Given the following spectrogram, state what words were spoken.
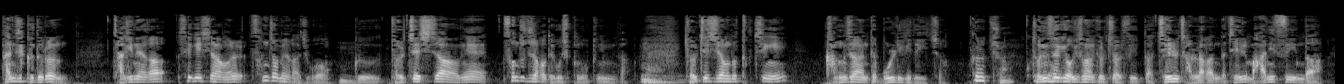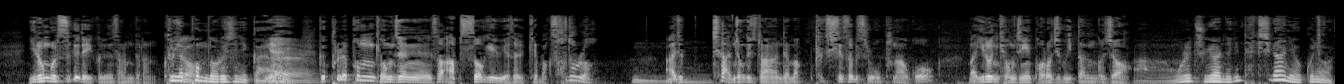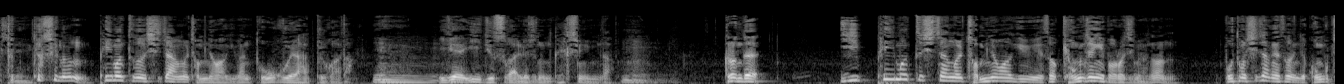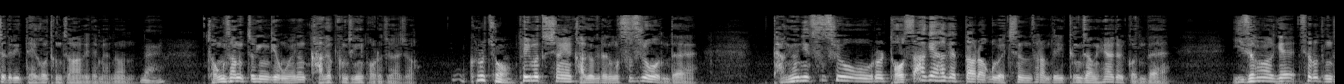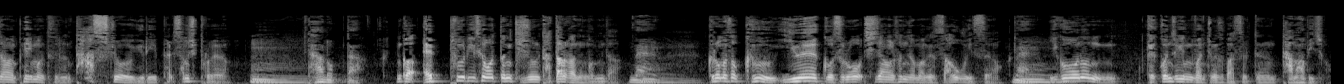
단지 그들은 자기네가 세계 시장을 선점해가지고 그 결제 시장의 선두주자가 되고 싶은 것뿐입니다. 결제 시장도 특징이 강자한테 몰리게 돼 있죠. 그렇죠. 전 세계 어디서나 결제할 수 있다. 제일 잘 나간다. 제일 많이 쓰인다. 이런 걸 쓰게 돼 있거든요, 사람들은. 플랫폼 노릇이니까요. 예. 네. 그 플랫폼 경쟁에서 앞서기 위해서 이렇게 막 서둘러. 음. 아직 채 안정되지도 않았는데 막 택시 서비스를 오픈하고 막 이런 경쟁이 벌어지고 있다는 거죠. 아, 오늘 중요한 얘기는 택시가 아니었군요, 확실히. 택시는 payment 시장을 점령하기 위한 도구에 불과하다. 예. 이게 이 뉴스가 알려주는 그 핵심입니다. 그런데 이 payment 시장을 점령하기 위해서 경쟁이 벌어지면은 보통 시장에서 이제 공급자들이 대거 등장하게 되면은 네. 정상적인 경우에는 가격 경쟁이 벌어져야죠. 그렇죠. payment 시장의 가격이라는 건 수수료인데 당연히 수수료를 더 싸게 하겠다라고 외치는 사람들이 등장해야 될 건데 이상하게 새로 등장한 payment들은 다 수수료율이 30%예요. 다 높다. 그러니까 애플이 세웠던 기준을 다 따라가는 겁니다. 네. 그러면서 그 이외의 것으로 시장을 선점하기 위해서 싸우고 있어요. 네. 이거는 객관적인 관점에서 봤을 때는 담합이죠.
